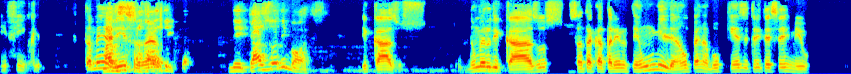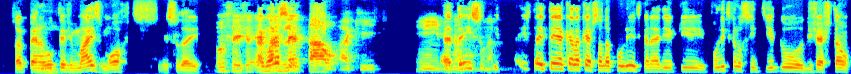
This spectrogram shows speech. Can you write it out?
enfim, que, também é Mas é isso, tá né? De, de casos ou de mortes? De casos. Número de casos, Santa Catarina tem 1 milhão, Pernambuco 536 mil. Só que Pernambuco hum. teve mais mortes nisso daí. Ou seja, é Agora, mais sim, letal aqui em Pernambuco, é, tem isso, né? isso daí tem aquela questão da política, né? De que política no sentido de gestão.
